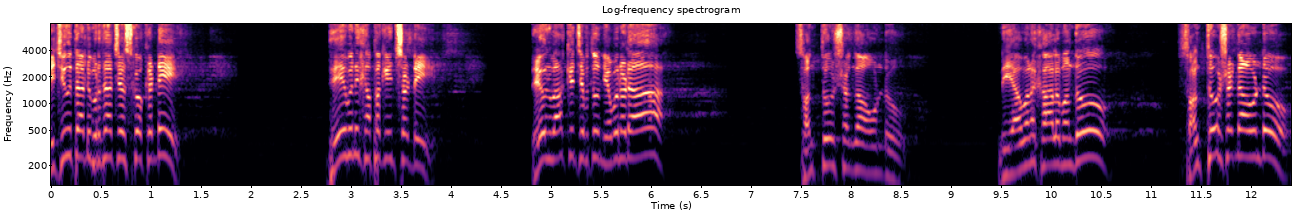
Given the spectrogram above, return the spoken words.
మీ జీవితాన్ని వృధా చేసుకోకండి. దేవునికి అప్పగించండి. దేవుని వాక్యం చెబుతుంది యవనుడా సంతోషంగా ఉండు. నీ యవన కాలమందు సంతోషంగా ఉండు.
